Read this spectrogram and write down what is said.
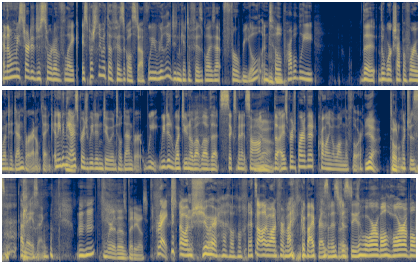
And then when we started just sort of like, especially with the physical stuff, we really didn't get to physicalize that for real until Mm-hmm. probably the the workshop before we went to Denver, I don't think. And even the ice bridge we didn't do until Denver. We we did what do you know about love, that six minute song, Yeah. the ice bridge part of it, crawling along the floor. yeah totally Which was amazing. mm-hmm. where are those videos Great. Oh, I'm sure. Oh, that's all I want for my goodbye present is just these horrible, horrible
